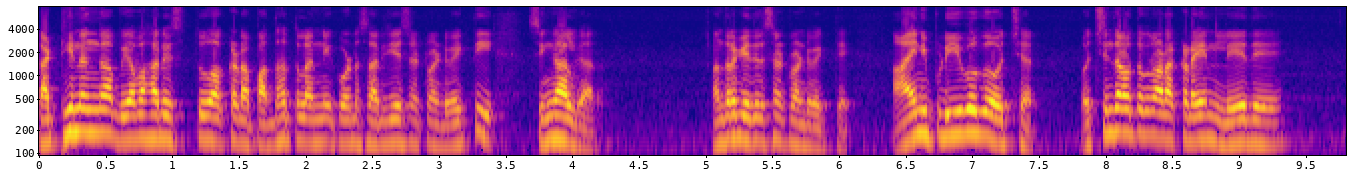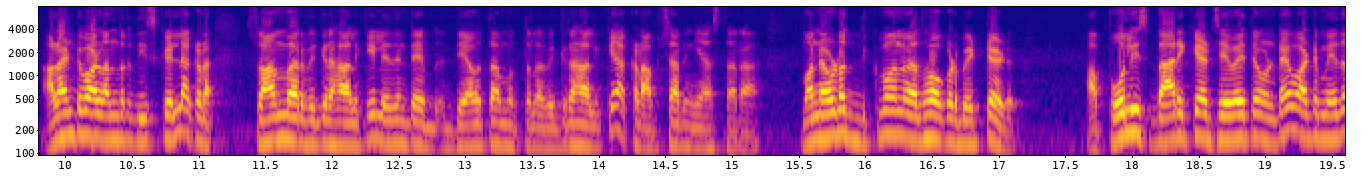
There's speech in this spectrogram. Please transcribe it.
కఠినంగా వ్యవహరిస్తూ అక్కడ పద్ధతులన్నీ కూడా సరి చేసినటువంటి వ్యక్తి సింఘాల్ గారు. అందరికీ తెలిసినటువంటి వ్యక్తి. ఆయన ఇప్పుడు ఈవోగా వచ్చారు. వచ్చిన తర్వాత కూడా అక్కడ ఏం లేదే. అలాంటి వాళ్ళందరూ తీసుకెళ్ళి అక్కడ స్వామివారి విగ్రహాలకి లేదంటే దేవతామూర్తుల విగ్రహాలకి అక్కడ అపచారం చేస్తారా? మొన్న ఎవడో దిక్కుమాల వెధవ ఒకడు పెట్టాడు. ఆ పోలీస్ బ్యారికేడ్స్ ఏవైతే ఉంటాయో వాటి మీద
